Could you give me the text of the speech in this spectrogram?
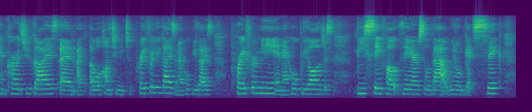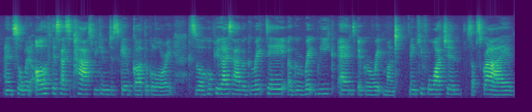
encourage you guys and I, I will continue to pray for you guys and I hope you guys pray for me and I hope we all just be safe out there so that we don't get sick. And so when all of this has passed we can just give God the glory. So hope you guys have a great day a great week and a great month. Thank you for watching. Subscribe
